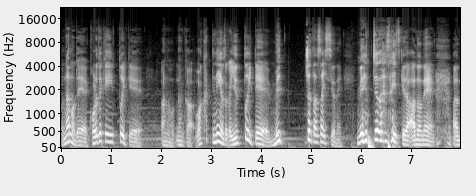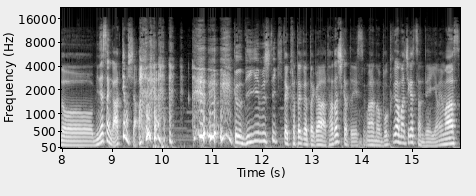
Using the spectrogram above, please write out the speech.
なので、これだけ言っといて、あの、なんか、分かってねえよとか言っといて、めっちゃダサいっすよね。めっちゃダサいっすけど、あのね、あのー、皆さんが合ってました。この DM してきた方々が正しかったです。まあ、あの、僕が間違ってたんでやめます。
